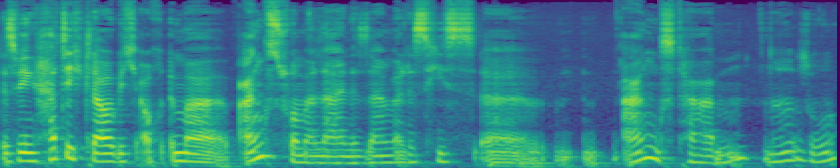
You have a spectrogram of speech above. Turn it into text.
Deswegen hatte ich, glaube ich, auch immer Angst vorm Alleine sein, weil das hieß äh, Angst haben. Ne, so.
